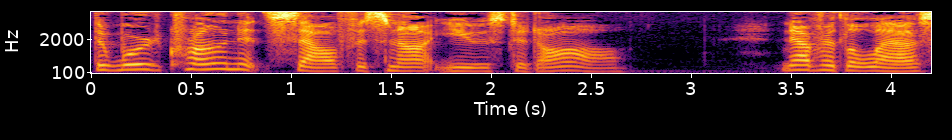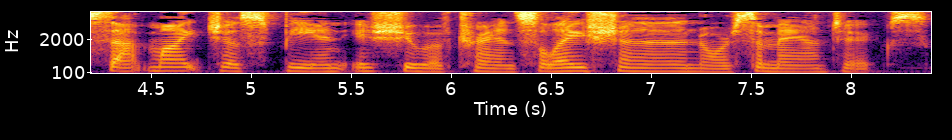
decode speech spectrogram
The word crone itself is not used at all. Nevertheless, that might just be an issue of translation or semantics.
